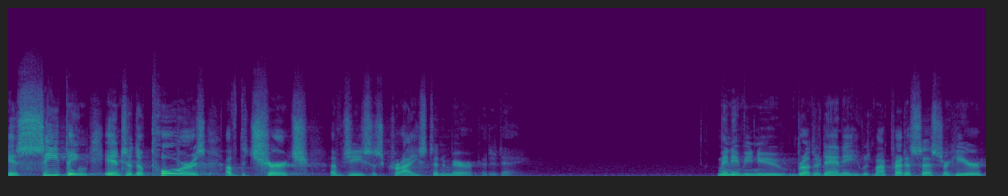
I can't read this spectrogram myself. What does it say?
is seeping into the pores of the church of Jesus Christ in America today. Many of you knew Brother Danny. He was my predecessor here.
